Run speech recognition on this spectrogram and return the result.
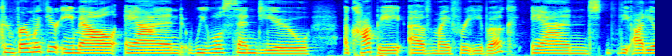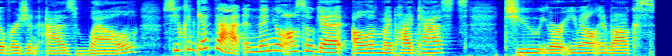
confirm with your email, and we will send you a copy of my free ebook and the audio version as well. So you can get that. And then you'll also get all of my podcasts to your email inbox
